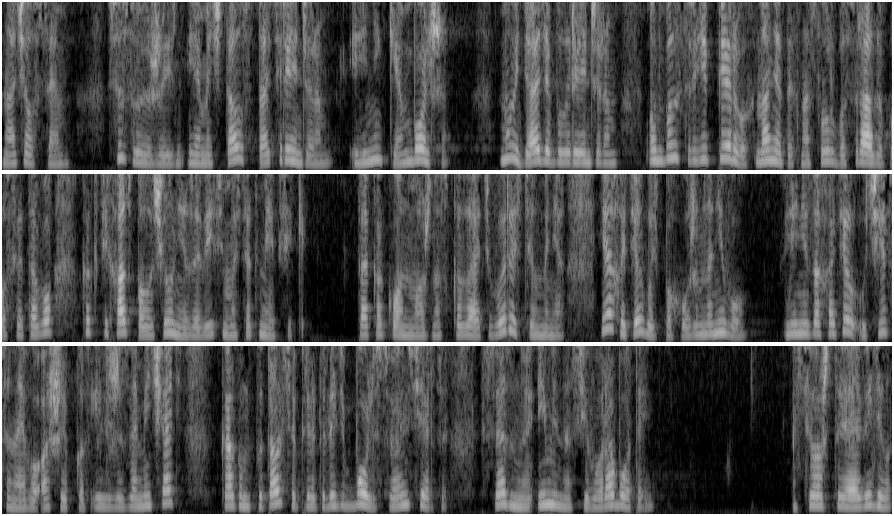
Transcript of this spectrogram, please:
начал Сэм. Всю свою жизнь я мечтал стать рейнджером и никем больше. Мой дядя был рейнджером. Он был среди первых нанятых на службу сразу после того, как Техас получил независимость от Мексики. Так как он, можно сказать, вырастил меня, я хотел быть похожим на него. Я не захотел учиться на его ошибках или же замечать, как он пытался преодолеть боль в своем сердце, связанную именно с его работой. Все, что я видел,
